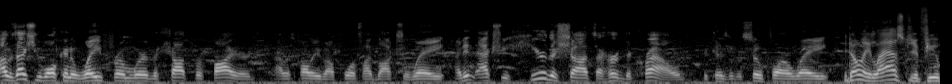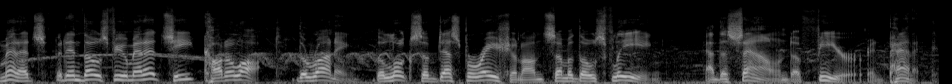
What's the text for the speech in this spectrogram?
I was actually walking away from where the shots were fired. I was probably about four or five blocks away. I didn't actually hear the shots. I heard the crowd because it was so far away. It only lasted a few minutes, but in those few minutes, he caught a lot. The running, the looks of desperation on some of those fleeing, and the sound of fear and panic.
